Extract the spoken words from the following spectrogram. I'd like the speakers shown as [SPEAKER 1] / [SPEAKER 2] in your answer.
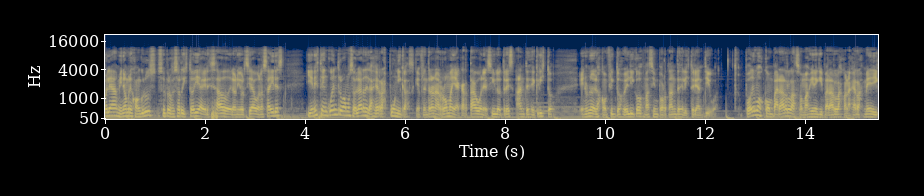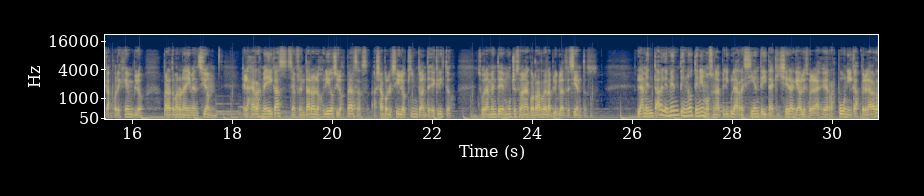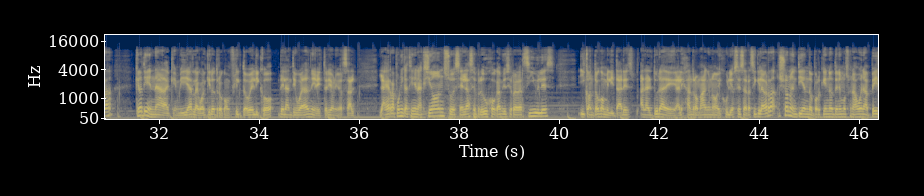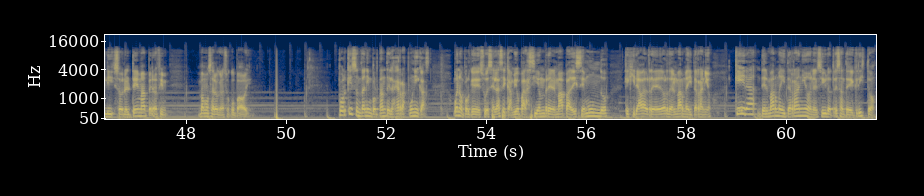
[SPEAKER 1] Hola, mi nombre es Juan Cruz, soy profesor de historia egresado de la Universidad de Buenos Aires y en este encuentro vamos a hablar de las guerras púnicas que enfrentaron a Roma y a Cartago en el siglo III a.C., en uno de los conflictos bélicos más importantes de la historia antigua. Podemos compararlas o más bien equipararlas con las guerras médicas, por ejemplo, para tomar una dimensión. En las guerras médicas se enfrentaron los griegos y los persas, allá por el siglo V a.C. Seguramente muchos se van a acordar de la película 300. Lamentablemente no tenemos una película reciente y taquillera que hable sobre las guerras púnicas, pero la verdad que no tiene nada que envidiarle a cualquier otro conflicto bélico de la antigüedad ni de la historia universal. Las guerras púnicas tienen acción, su desenlace produjo cambios irreversibles y contó con militares a la altura de Alejandro Magno y Julio César, así que la verdad yo no entiendo por qué no tenemos una buena peli sobre el tema, pero en fin, vamos a lo que nos ocupa hoy. ¿Por qué son tan importantes las guerras púnicas? Bueno, porque su desenlace cambió para siempre el mapa de ese mundo que giraba alrededor del mar Mediterráneo. ¿Qué era del mar Mediterráneo en el siglo III a.C.?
